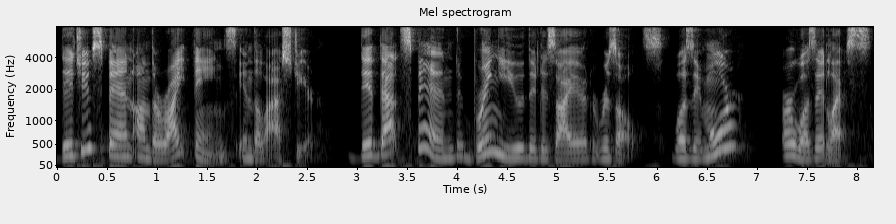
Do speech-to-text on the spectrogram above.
Did you spend on the right things in the last year? Did that spend bring you the desired results? Was it more or was it less?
